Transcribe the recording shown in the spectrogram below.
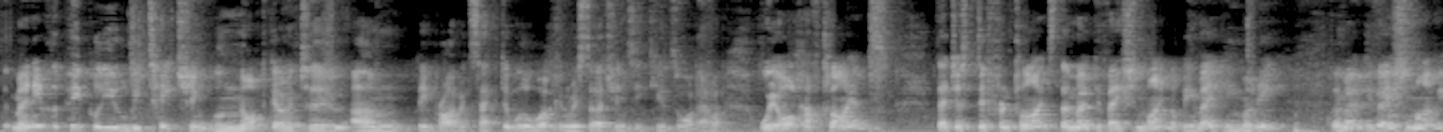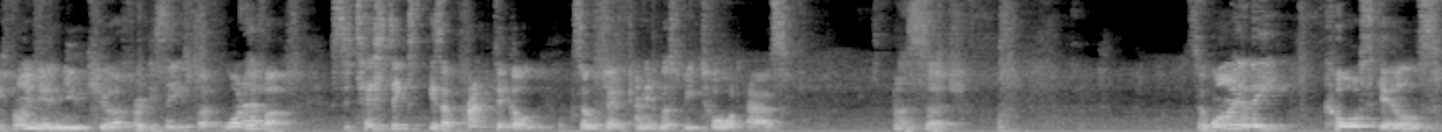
that many of the people you'll be teaching will not go into um, the private sector, will work in research institutes or whatever. We all have clients. They're just different clients. Their motivation might not be making money. Their motivation might be finding a new cure for a disease, but whatever. Statistics is a practical subject and it must be taught as, as such. So why are the core skills,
